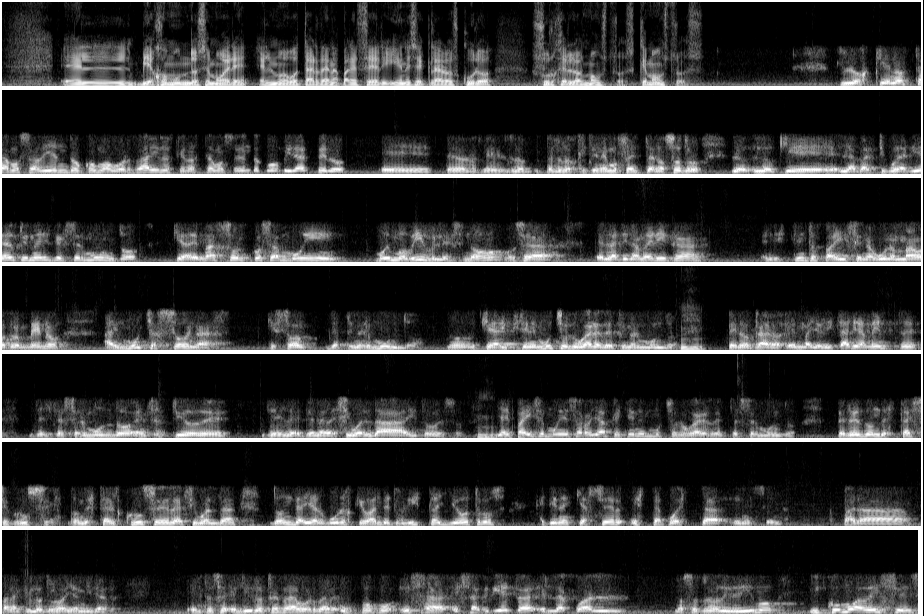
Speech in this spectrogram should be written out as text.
El viejo mundo se muere, el nuevo tarda en aparecer y en ese claro oscuro surgen los monstruos. ¿Qué monstruos? los que no estamos sabiendo cómo abordar y los que no estamos sabiendo cómo mirar, pero eh, pero, lo que- lo- pero los que tenemos frente a nosotros, lo, lo que la particularidad del primer y tercer mundo, que además son cosas muy muy movibles, ¿no? O sea, en Latinoamérica, en distintos países, en algunos más, otros menos, hay muchas zonas que son del primer mundo, ¿no? Que hay que tienen muchos lugares del primer mundo pero claro, es mayoritariamente del tercer mundo en sentido de, de la, de la desigualdad y todo eso. Y hay países muy desarrollados que tienen muchos lugares del tercer mundo, pero es donde está ese cruce, donde está el cruce de la desigualdad, donde hay algunos que van de turistas y otros que tienen que hacer esta puesta en escena para, para que el otro vaya a mirar. Entonces el libro trata de abordar un poco esa, esa grieta en la cual nosotros nos dividimos y cómo a veces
